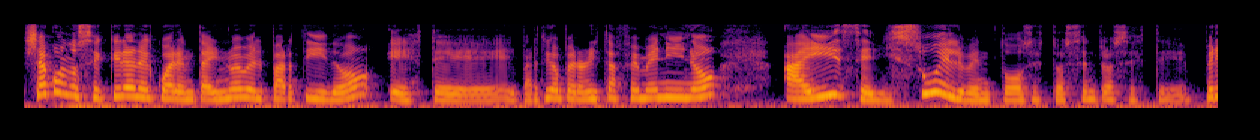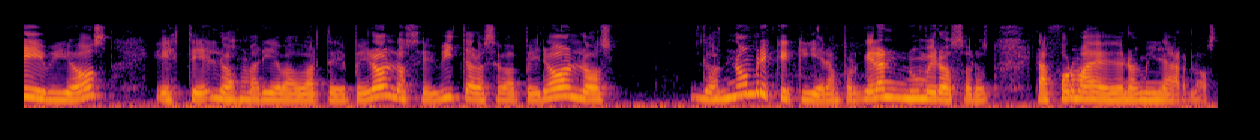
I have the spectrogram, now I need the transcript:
Ya cuando se crea en el 49 el partido, este, el Partido Peronista Femenino, ahí se disuelven todos estos centros este, previos, este, los María Duarte de Perón, los Evita, los Eva Perón, los los nombres que quieran, porque eran numerosos las formas de denominarlos.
